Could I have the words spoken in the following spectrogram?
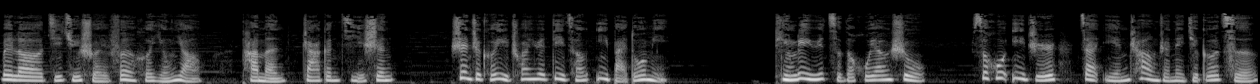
为了汲取水分和营养，它们扎根极深，甚至可以穿越地层一百多米。挺立于此的胡杨树，似乎一直在吟唱着那句歌词：“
